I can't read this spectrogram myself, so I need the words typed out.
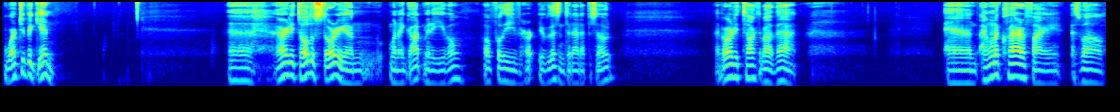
Where to begin? Uh, I already told a story on when I got MediEvil. Hopefully, you've heard, you've listened to that episode. I've already talked about that, and I want to clarify as well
